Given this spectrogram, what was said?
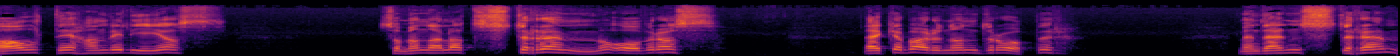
Alt det han vil gi oss, som han har latt strømme over oss. Det er ikke bare noen dråper, men det er en strøm.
